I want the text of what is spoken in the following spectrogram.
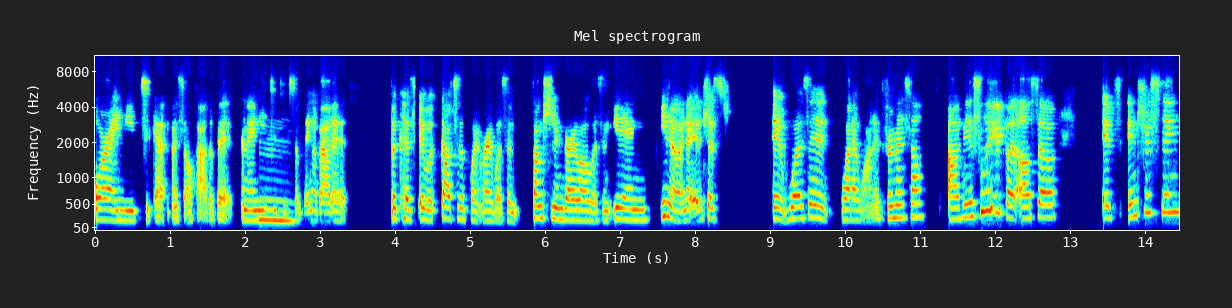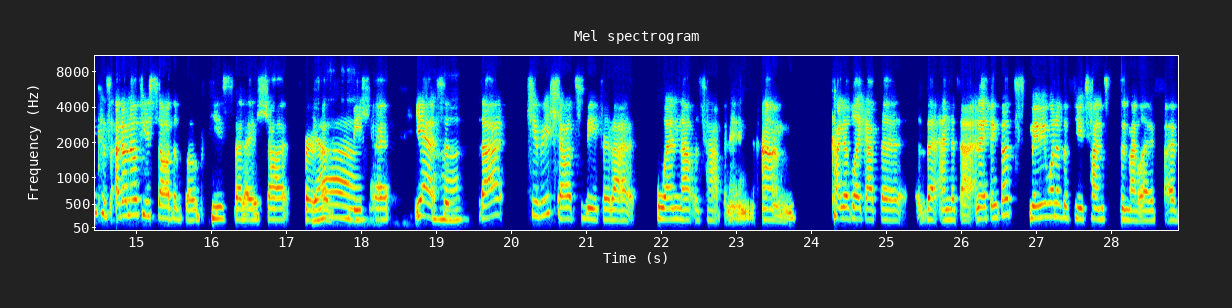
or I need to get myself out of it and I need mm. to do mm. something about it because it got to the point where I wasn't functioning very well, wasn't eating, you know, and it just, it wasn't what I wanted for myself, obviously, but also it's interesting because I don't know if you saw the Vogue piece that I shot for yeah. Misha. Yeah, uh-huh. so that she reached out to me for that when that was happening. Um, kind of like at the the end of that. And I think that's maybe one of the few times in my life I've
